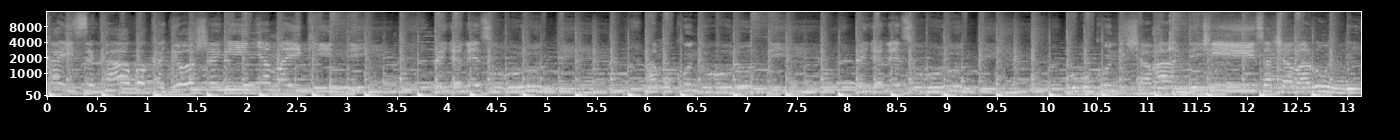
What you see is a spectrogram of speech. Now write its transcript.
kahise kabwo karyoshe nk'inyama y'ikindi. Menya neza uburundi amukunda uburundi. Cyiza c'abarundi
